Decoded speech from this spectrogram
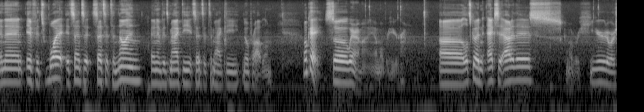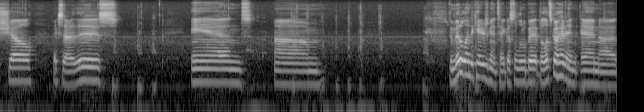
and then if it's what, it sets it sets it to none. And if it's MACD, it sets it to MACD. No problem. Okay, so where am I? I'm over here. Uh, let's go ahead and exit out of this. Come over here to our shell. Exit out of this. And um, the middle indicator is going to take us a little bit, but let's go ahead and, and uh,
